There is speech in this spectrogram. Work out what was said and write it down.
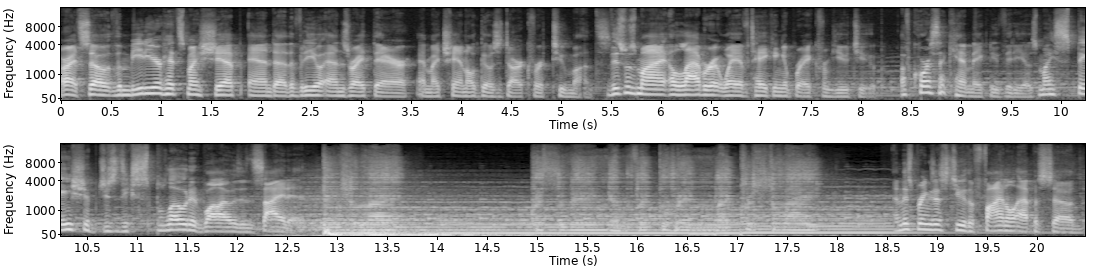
All right, so the meteor hits my ship and uh, the video ends right there and my channel goes dark for two months. This was my elaborate way of taking a break from YouTube. Of course I can't make new videos. My spaceship just exploded while I was inside it. And this brings us to the final episode,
